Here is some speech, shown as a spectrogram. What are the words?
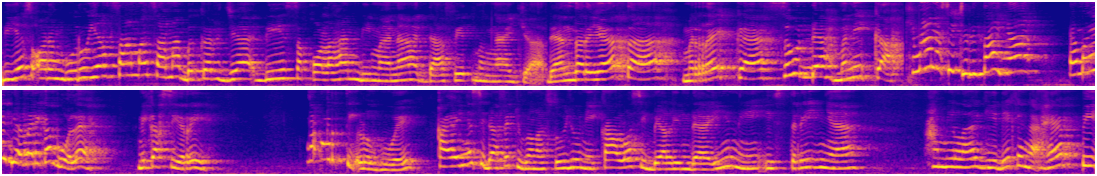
Dia seorang guru yang sama-sama bekerja di sekolahan di mana David mengajar. Dan ternyata mereka sudah menikah. Gimana sih ceritanya? Emangnya di Amerika boleh nikah siri? Nggak ngerti loh gue kayaknya si David juga nggak setuju nih kalau si Belinda ini istrinya hamil lagi dia kayak nggak happy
